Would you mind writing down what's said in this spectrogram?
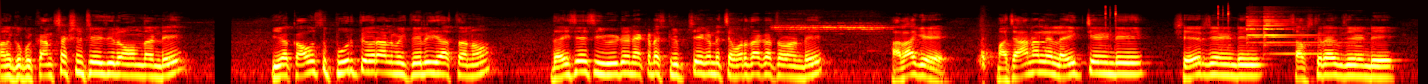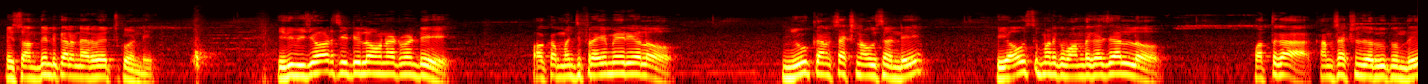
మనకి ఇప్పుడు కన్స్ట్రక్షన్ స్టేజీలో ఉందండి. ఈ యొక్క హౌస్ పూర్తి వివరాలు మీకు తెలియజేస్తాను. దయచేసి ఈ వీడియోని ఎక్కడ స్క్రిప్ట్ చేయకుండా చివరిదాకా చూడండి. అలాగే మా ఛానల్ని లైక్ చేయండి షేర్ చేయండి సబ్స్క్రైబ్ చేయండి. మీ సొంత ఇంటి కళ నెరవేర్చుకోండి. ఇది విజయవాడ సిటీలో ఉన్నటువంటి ఒక మంచి ప్రైమ్ ఏరియాలో న్యూ కన్స్ట్రక్షన్ హౌస్ అండి. ఈ హౌస్ మనకి వంద గజాల్లో కొత్తగా కన్స్ట్రక్షన్ జరుగుతుంది.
